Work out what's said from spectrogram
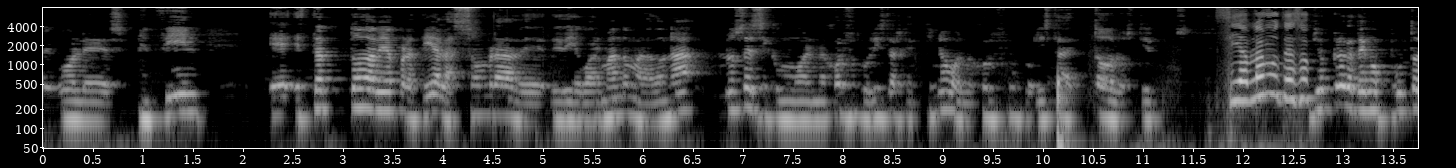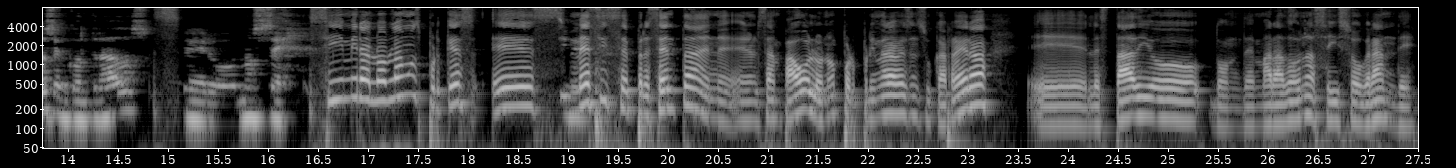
de goles, en fin, eh, está todavía para ti a la sombra de, de, Diego Armando Maradona, no sé si como el mejor futbolista argentino o el mejor futbolista de todos los tiempos. Si hablamos de eso... Yo creo que tengo puntos encontrados, pero no sé. Sí, mira, lo hablamos porque es... es Messi se presenta en, el San Paolo, ¿no? Por primera vez en su carrera. Eh, el estadio donde Maradona se hizo grande,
